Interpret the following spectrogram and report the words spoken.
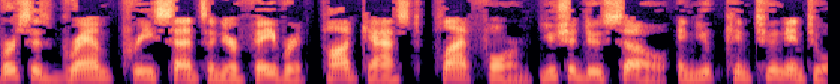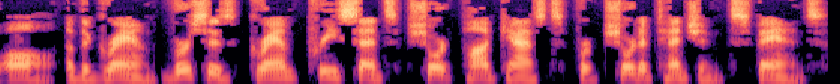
versus Graeme Presents on your favorite podcast platform, you should do so, and you can tune into all of the Graeme versus Graeme Presents short podcasts for short attention spans.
